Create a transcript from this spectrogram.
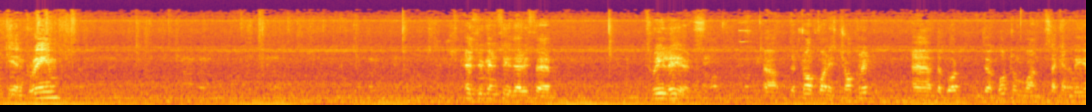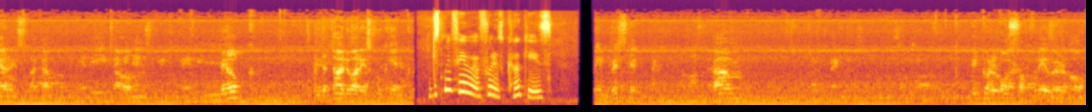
cookie and cream. As you can see, there is uh, three layers. Uh, the top one is chocolate, and the, bot- the bottom one, second layer, is like a um, milk, and the third one is cookie and cream. I guess my favorite food is cookies. cream biscuit. Um, it got a lots of flavor of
